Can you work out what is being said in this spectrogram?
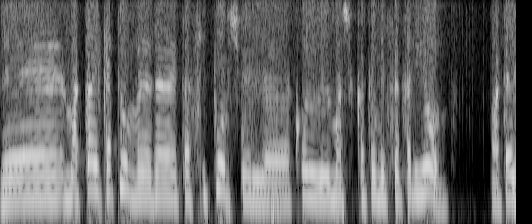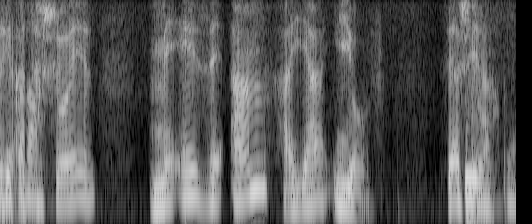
ומתי כתוב את הסיפור של אה, כל מה שכתוב בספר איוב? מתי זה קרה? אתה שואל, מאיזה עם היה איוב? זה השאלה. כן.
